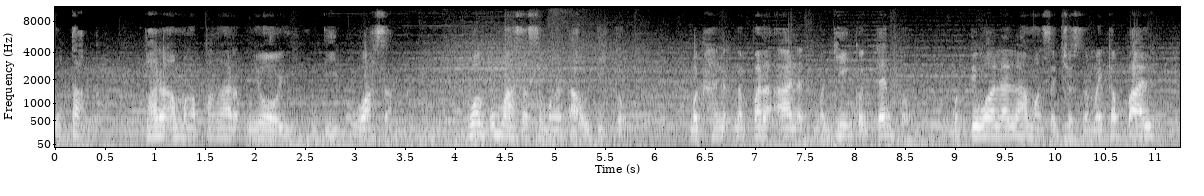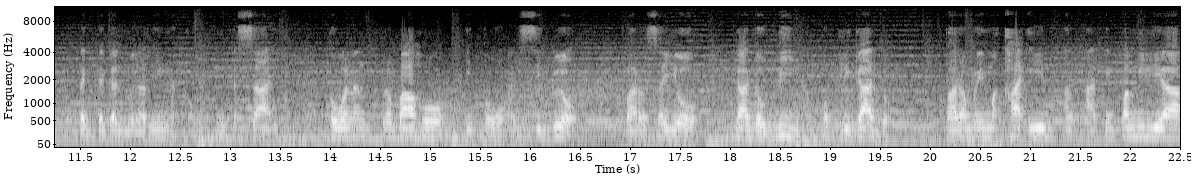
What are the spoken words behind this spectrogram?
utak para ang mga pangarap nyo'y hindi mawasak. Huwag umasa sa mga tao dito. Maghanap ng paraan at maging kontento. Magtiwala lamang sa Diyos na may kapal dagdagan mo na rin ng kaunting dasal. Kawalan ng trabaho, ito ay siglo. Para sa iyo, gagawin ang obligado. Para may makain ang ating pamilya,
